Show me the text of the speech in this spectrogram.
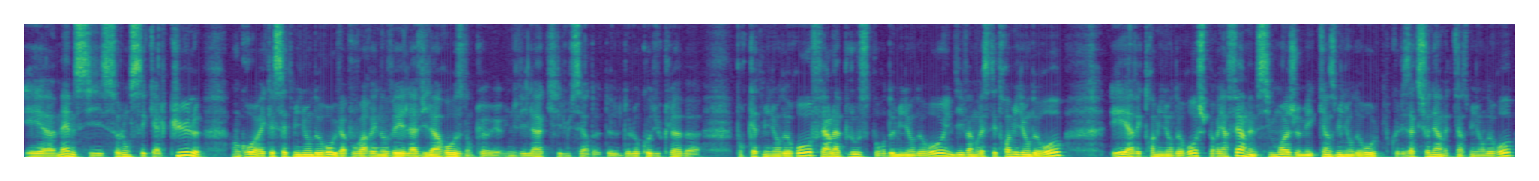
Et euh, même si, selon ses calculs, en gros, avec les 7 millions d'euros, il va pouvoir rénover la Villa Rose, donc euh, une villa qui lui sert de, locaux du club euh, pour 4 millions d'euros, faire la pelouse pour 2 millions d'euros, il me dit il va me rester 3 millions d'euros, et avec 3 millions d'euros, je peux rien faire, même si moi je mets 15 millions d'euros, que les actionnaires mettent 15 millions d'euros,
